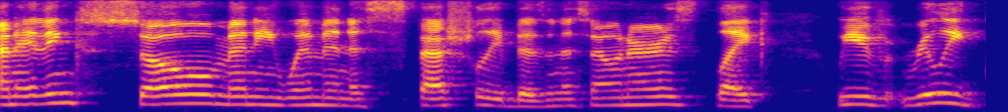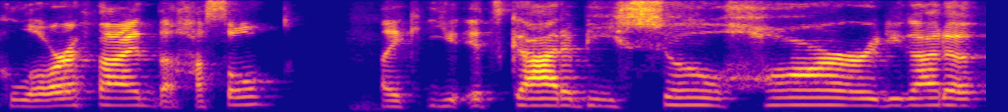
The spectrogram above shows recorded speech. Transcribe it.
And I think so many women, especially business owners, like we've really glorified the hustle. Like you, it's got to be so hard. You got to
